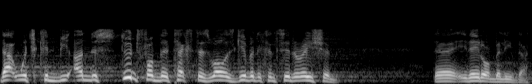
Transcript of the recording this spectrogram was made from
That which can be understood from the text as well is given a consideration. They, they don't believe that.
